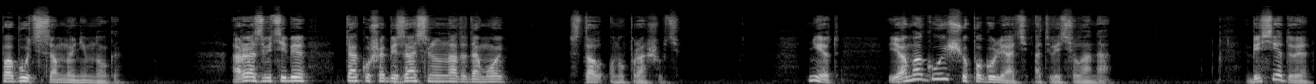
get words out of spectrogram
побудь со мной немного. А разве тебе так уж обязательно надо домой? Стал он упрашивать. Нет, я могу еще погулять, ответила она. Беседуя,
